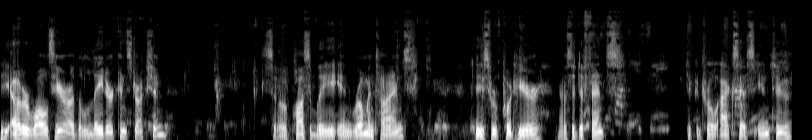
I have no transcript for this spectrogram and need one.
The outer walls here are the later construction. So possibly in Roman times, these were put here as a defense to control access into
